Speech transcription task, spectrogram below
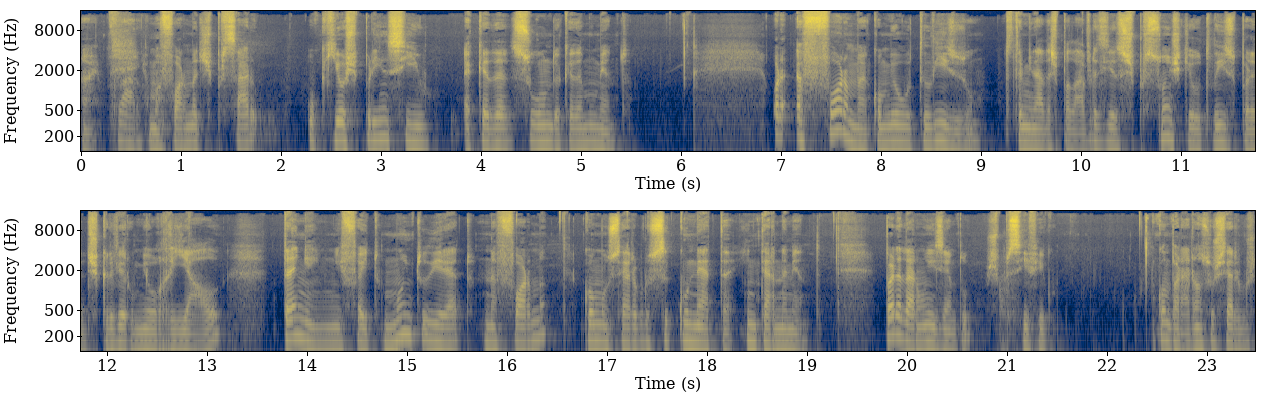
Não é? Claro. é uma forma de expressar o que eu experiencio a cada segundo, a cada momento. Ora, a forma como eu utilizo determinadas palavras e as expressões que eu utilizo para descrever o meu real têm um efeito muito direto na forma como o cérebro se conecta internamente. Para dar um exemplo específico, compararam-se os cérebros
